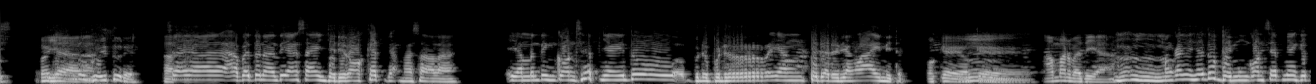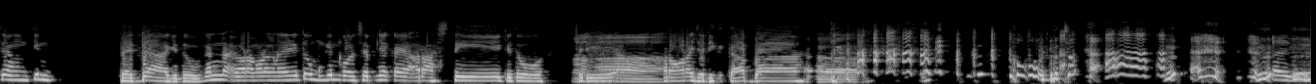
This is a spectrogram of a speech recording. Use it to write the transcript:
Banyak Iya. yang nunggu itu deh. saya apa itu nanti yang saya jadi roket nggak masalah. Yang penting konsepnya itu bener-bener yang beda dari yang lain itu. Oke, oke. Hmm, aman berarti ya. Mm-mm, makanya saya tuh bingung konsepnya gitu yang mungkin beda gitu. Kan orang-orang lain itu mungkin konsepnya kayak rustic gitu Jadi, orang-orang jadi gegabah Heeh. Aduh,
